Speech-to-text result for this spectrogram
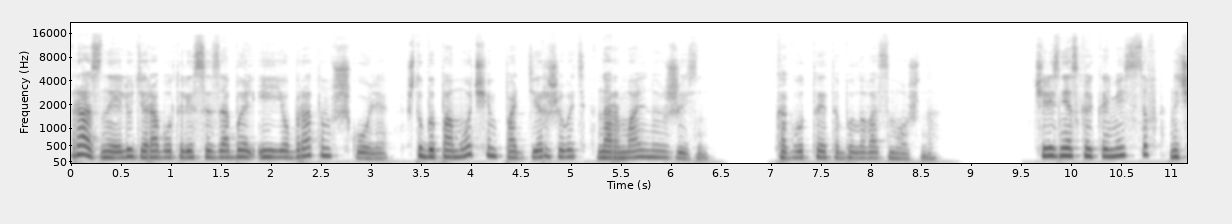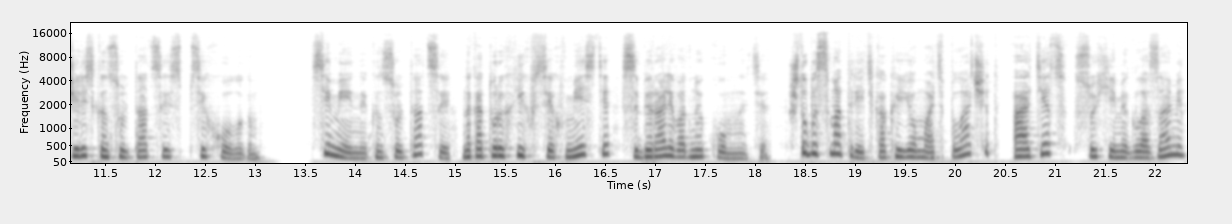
Разные люди работали с Изабель и ее братом в школе, чтобы помочь им поддерживать нормальную жизнь. Как будто это было возможно. Через несколько месяцев начались консультации с психологом. Семейные консультации, на которых их всех вместе собирали в одной комнате, чтобы смотреть, как ее мать плачет, а отец с сухими глазами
